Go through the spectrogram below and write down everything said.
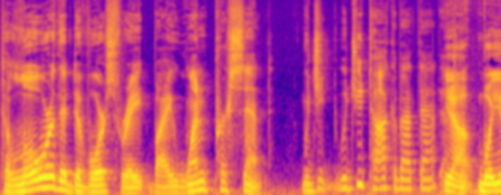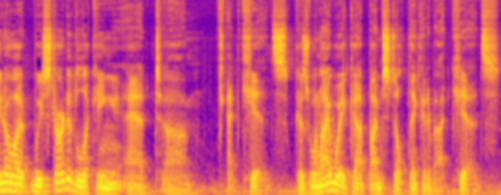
to lower the divorce rate by 1%. Would you, would you talk about that? Yeah. Well, you know what? We started looking at, um, at kids because when I wake up, I'm still thinking about kids.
